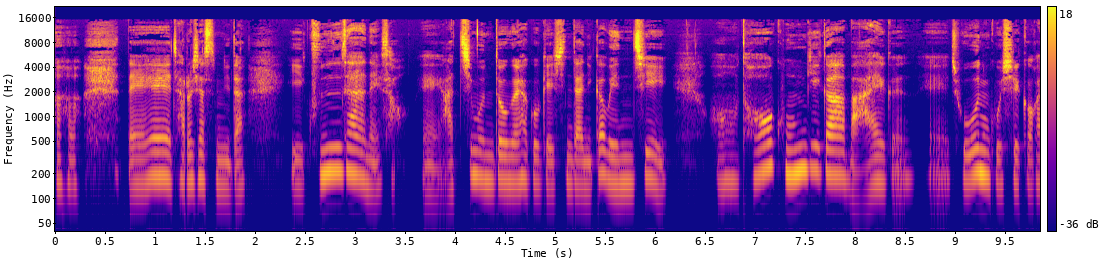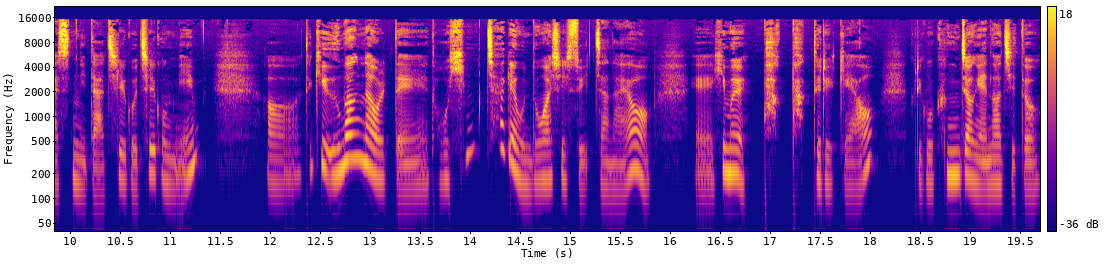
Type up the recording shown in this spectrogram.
네, 잘 오셨습니다. 이 군산에서 예, 아침 운동을 하고 계신다니까 왠지 어, 더 공기가 맑은 예, 좋은 곳일 것 같습니다. 7970님. 어, 특히 음악 나올 때 더 힘차게 운동하실 수 있잖아요. 예, 힘을 팍팍 드릴게요. 그리고 긍정 에너지도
